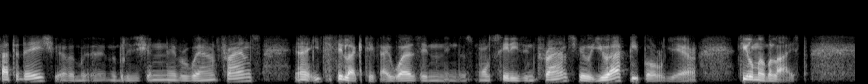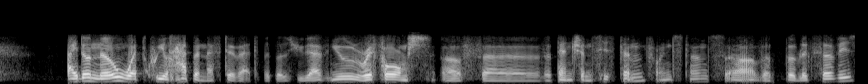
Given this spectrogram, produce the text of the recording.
Saturdays. You have a mobilization everywhere in France. Uh, it's still active. I was in, in the small cities in France. You, you have people here still mobilized. I don't know what will happen after that because you have new reforms of uh, the pension system, for instance, of the public service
